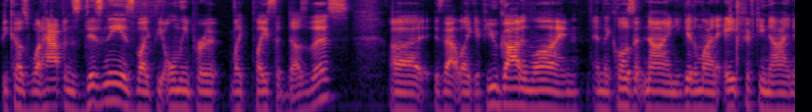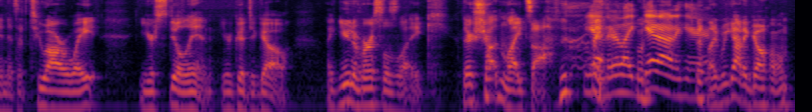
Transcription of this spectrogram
because what happens? Disney is like the only per, like place that does this. Uh, is that like if you got in line and they close at nine, you get in line at eight fifty nine, and it's a two hour wait, you're still in. You're good to go. Like Universal's like they're shutting lights off. yeah, they're like get out of here. like we got to go home.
